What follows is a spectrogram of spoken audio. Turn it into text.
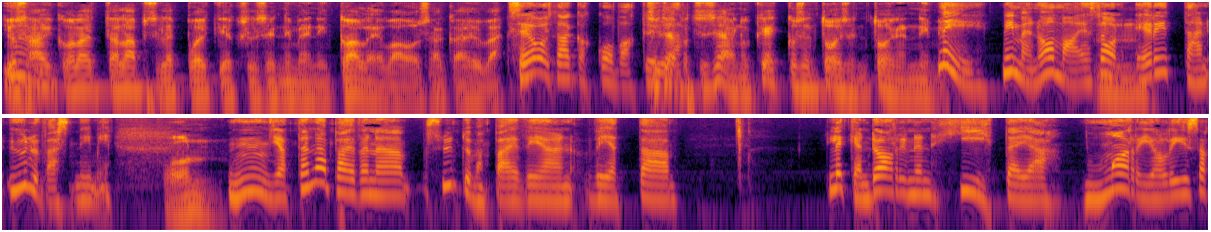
Jos mm. aikoo laittaa lapselle poikkeuksellisen nimen, niin Kaleva on aika hyvä. Se olisi aika kova kyllä. Sitä paitsi sehän on Kekkosen toisen, toinen nimi. Niin, nimenomaan. Ja se on Mhm. erittäin ylväs nimi. On. Mm, ja tänä päivänä syntymäpäiviään viettää legendaarinen hiihtäjä Maria-Liisa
